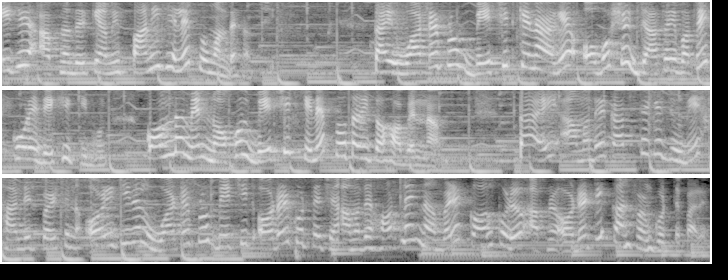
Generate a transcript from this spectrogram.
এই যে আপনাদেরকে আমি পানি ঢেলে প্রমাণ দেখাচ্ছি। তাই ওয়াটারপ্রুফ বেডশিট কেনার আগে অবশ্যই যাচাই বাছাই করে দেখে কিনুন। কম দামে নকল বেডশিট কিনে প্রতারিত হবেন না। তাই আমাদের কাছ থেকে যদি hundred percent original waterproof bedsheet order করতে চান, আমাদের হটলাইন নাম্বারে কল করেও আপনার অর্ডারটি কনফার্ম করতে পারেন।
